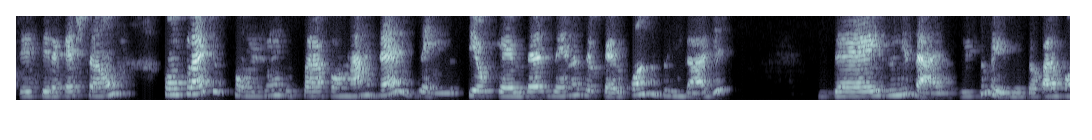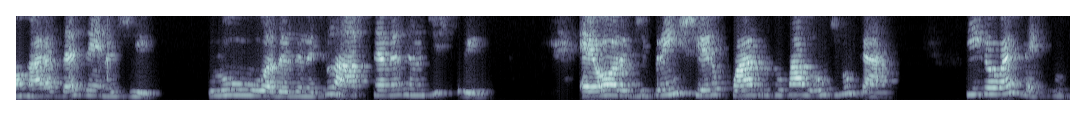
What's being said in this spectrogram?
Terceira questão. Complete os conjuntos para formar dezenas. Se eu quero dezenas, eu quero quantas unidades? 10 unidades, isso mesmo. Então, para formar as dezenas de lua, a dezena de lápis e a dezena de estrelas. É hora de preencher o quadro do valor de lugar. Siga o exemplo.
